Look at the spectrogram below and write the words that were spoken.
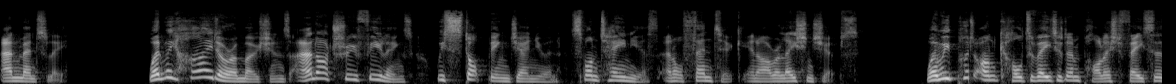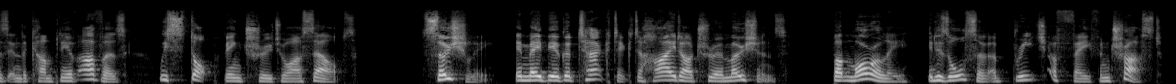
and mentally. When we hide our emotions and our true feelings, we stop being genuine, spontaneous, and authentic in our relationships. When we put on cultivated and polished faces in the company of others, we stop being true to ourselves. Socially, it may be a good tactic to hide our true emotions, but morally, it is also a breach of faith and trust.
